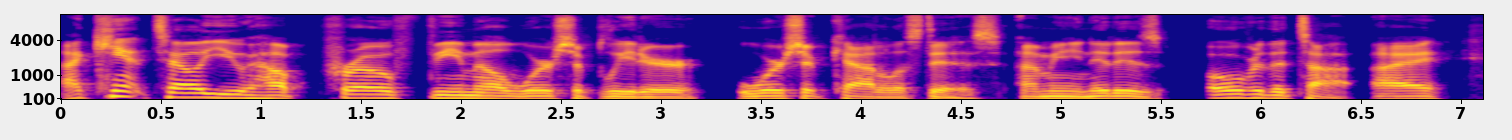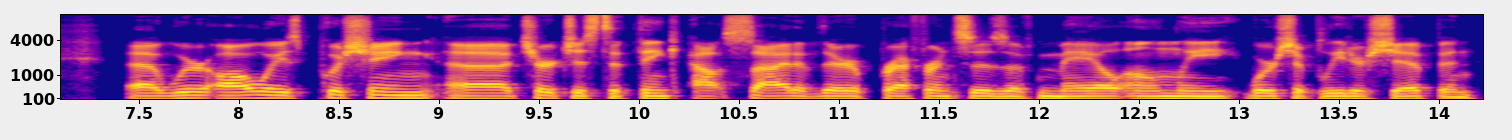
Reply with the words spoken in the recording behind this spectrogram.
I can't tell you how pro female worship leader Worship Catalyst is. I mean, it is over the top. I, uh, we're always pushing uh, churches to think outside of their preferences of male only worship leadership and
